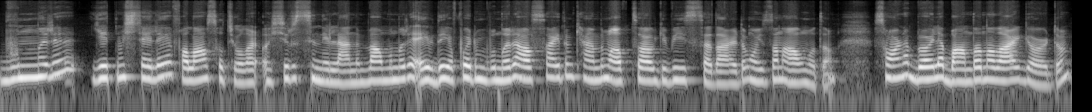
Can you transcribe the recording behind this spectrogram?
Bunları 70 TL'ye falan satıyorlar. Aşırı sinirlendim. Ben bunları evde yaparım. Bunları alsaydım kendimi aptal gibi hissederdim. O yüzden almadım. Sonra böyle bandanalar gördüm.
